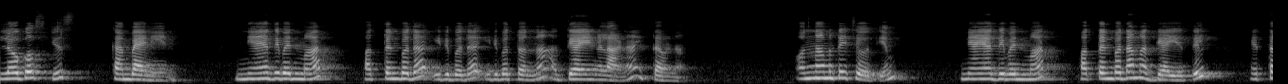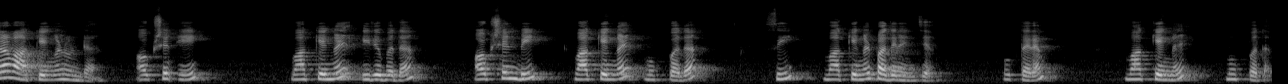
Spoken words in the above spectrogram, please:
Logos quiz companion. ന്യായാധിപന്മാർ പത്തൊൻപത് ഇരുപത് ഇരുപത്തൊന്ന് അധ്യായങ്ങളാണ് ഇത്തവണ. ഒന്നാമത്തെ ചോദ്യം. ന്യായാധിപന്മാർ പത്തൊൻപതാം അധ്യായത്തിൽ എത്ര വാക്യങ്ങളുണ്ട്? ഓപ്ഷൻ എ വാക്യങ്ങൾ ഇരുപത്. ഓപ്ഷൻ ബി വാക്യങ്ങൾ മുപ്പത്. സി വാക്യങ്ങൾ പതിനഞ്ച്. ഉത്തരം വാക്യങ്ങൾ മുപ്പത്.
